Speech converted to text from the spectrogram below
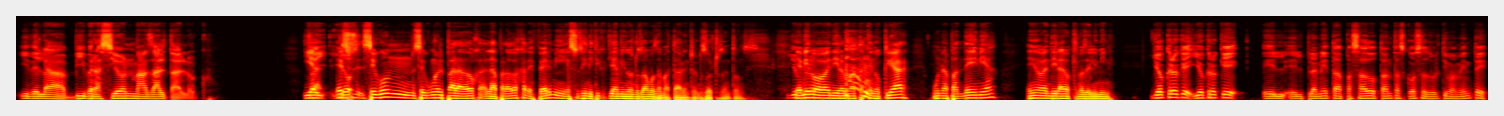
y de la vibración más alta, loco. Y Oye, eso, yo- según, según el paradoja, la paradoja de Fermi, eso significa que ya mismo nos vamos a matar entre nosotros entonces. Ya mismo va a venir algún ataque nuclear, una pandemia, y va a venir algo que nos elimine. Yo creo que, yo creo que el, el planeta ha pasado tantas cosas últimamente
